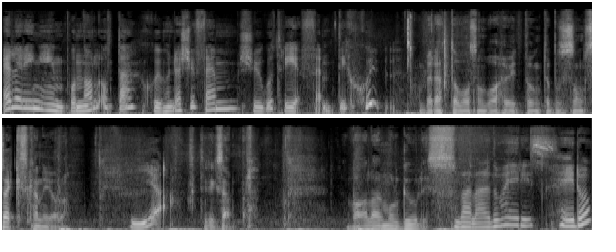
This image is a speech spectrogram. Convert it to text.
Eller ring in på 08 725 23 57 Berätta vad som var höjdpunkten på säsong 6 kan ni göra. Ja. Till exempel. Valar Morgulis. Valar Doheiris Hej då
